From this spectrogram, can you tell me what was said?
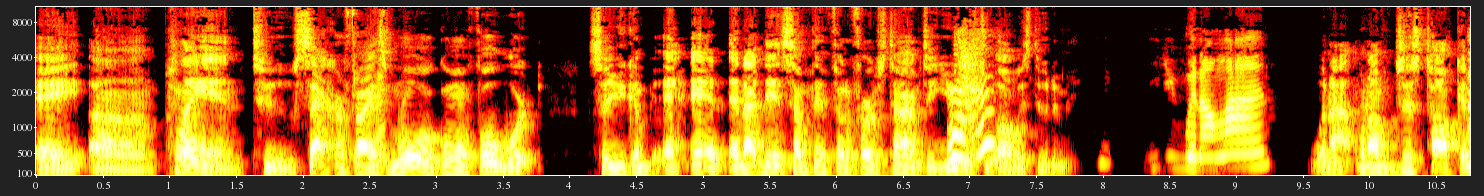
a um, plan to sacrifice more going forward so you can and, and I did something for the first time to you that you always do to me you went online? When I when I'm just talking,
